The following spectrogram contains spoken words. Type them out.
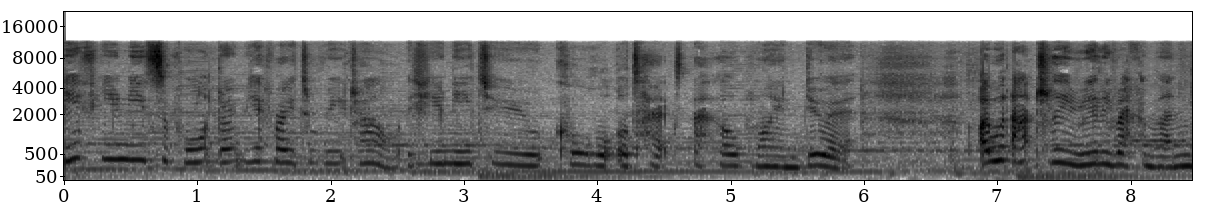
If you need support, don't be afraid to reach out. If you need to call or text a helpline, do it. I would actually really recommend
